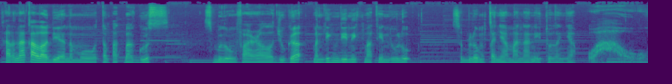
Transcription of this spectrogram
Karena kalau dia nemu tempat bagus sebelum viral juga mending dinikmatin dulu sebelum kenyamanan itu lenyap. Wow,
